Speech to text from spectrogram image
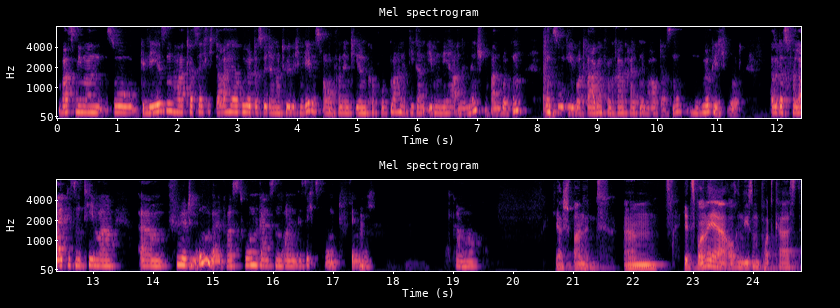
was, wie man so gelesen hat, tatsächlich daher rührt, dass wir den natürlichen Lebensraum von den Tieren kaputt machen und die dann eben näher an den Menschen ranrücken und so die Übertragung von Krankheiten überhaupt erst möglich wird. Also das verleiht diesem Thema ähm, für die Umwelt was tun, ganz einen neuen Gesichtspunkt, finde mhm. ich. Genau. Ja, spannend. Ähm, jetzt wollen wir ja auch in diesem Podcast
